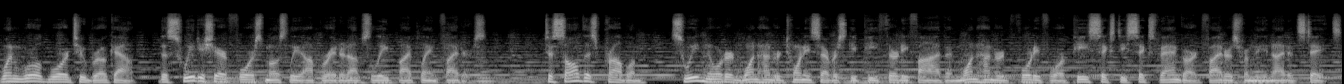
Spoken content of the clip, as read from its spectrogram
When World War II broke out, the Swedish Air Force mostly operated obsolete biplane fighters. To solve this problem, Sweden ordered 120 Seversky P-35 and 144 P-66 Vanguard fighters from the United States.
